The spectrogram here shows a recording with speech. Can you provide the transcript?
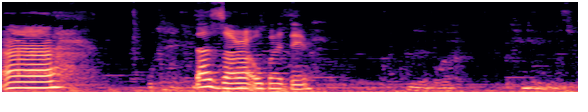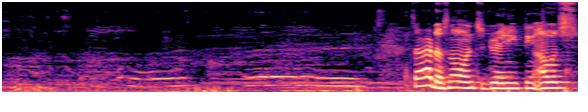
Uh, that's Zara over there. Zara does not want to do anything. I was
